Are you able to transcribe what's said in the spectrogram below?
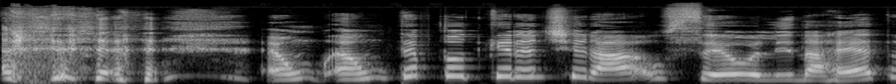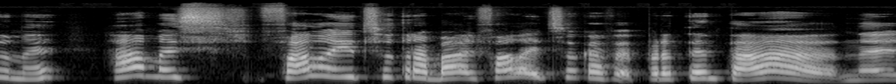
é, um, é um tempo todo querendo tirar o seu ali da reta, né? Ah, mas fala aí do seu trabalho, fala aí do seu café, para tentar, né,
